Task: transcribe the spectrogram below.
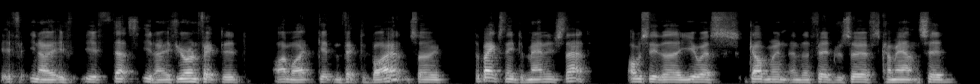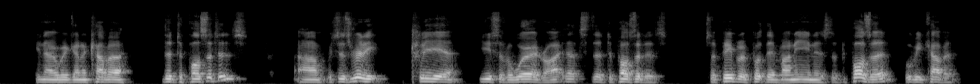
if you know if if that's you know if you're infected i might get infected by it so the banks need to manage that obviously the us government and the fed reserves come out and said you know we're going to cover the depositors um, which is really clear use of a word right that's the depositors so people who put their money in as a deposit will be covered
